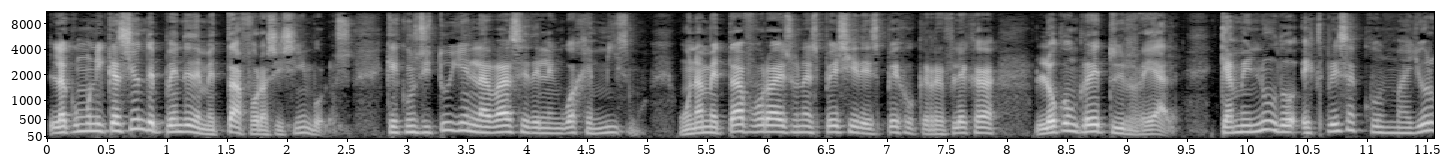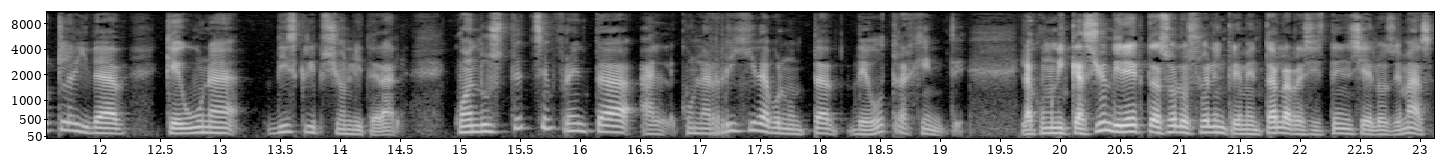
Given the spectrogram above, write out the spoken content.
La comunicación depende de metáforas y símbolos, que constituyen la base del lenguaje mismo. Una metáfora es una especie de espejo que refleja lo concreto y real, que a menudo expresa con mayor claridad que una descripción literal. Cuando usted se enfrenta con la rígida voluntad de otra gente, la comunicación directa solo suele incrementar la resistencia de los demás.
